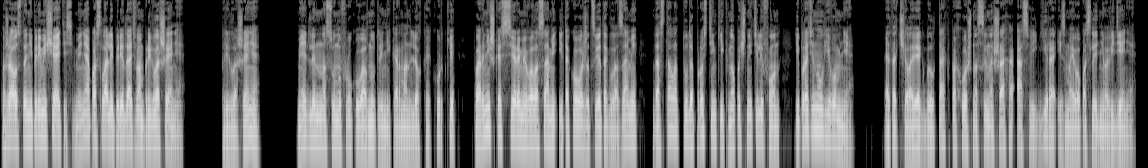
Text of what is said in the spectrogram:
«Пожалуйста, не перемещайтесь, меня послали передать вам приглашение». «Приглашение?» Медленно сунув руку во внутренний карман легкой куртки, Парнишка с серыми волосами и такого же цвета глазами достал оттуда простенький кнопочный телефон и протянул его мне. Этот человек был так похож на сына Шаха Асвигира из моего последнего видения.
